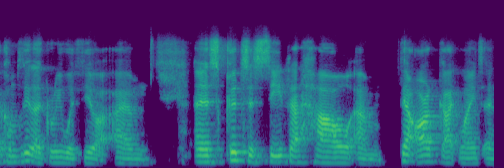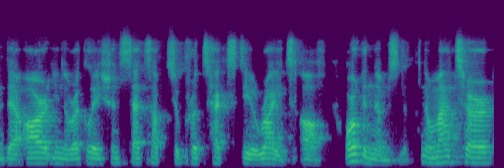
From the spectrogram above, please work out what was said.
completely agree with you. Um, and it's good to see that how um, there are guidelines and there are you know regulations set up to protect the rights of organisms, no matter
